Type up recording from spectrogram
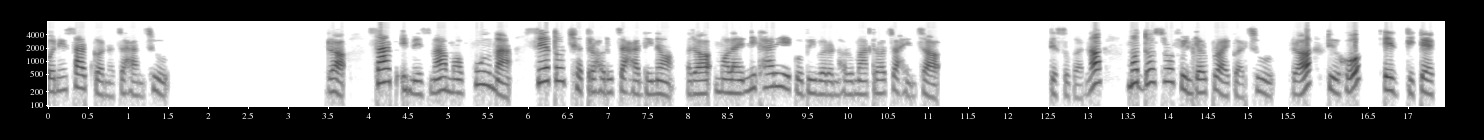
पनि शार्प गर्न चाहन्छु। र शार्प इमेजमा म फूलमा सेतो क्षेत्रहरु चाहदिन र मलाई निखारिएको विवरणहरु मात्र चाहिन्छ। त्यसो गर्न म दोस्रो फिल्टर प्रयोग गर्छु र त्यो हो एज डिटेक्ट।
